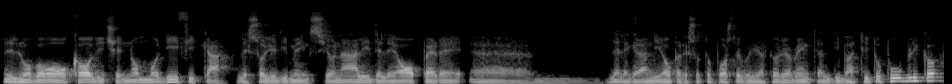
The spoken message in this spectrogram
Il nuovo codice non modifica le soglie dimensionali delle opere eh, delle grandi opere sottoposte obbligatoriamente al dibattito pubblico.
